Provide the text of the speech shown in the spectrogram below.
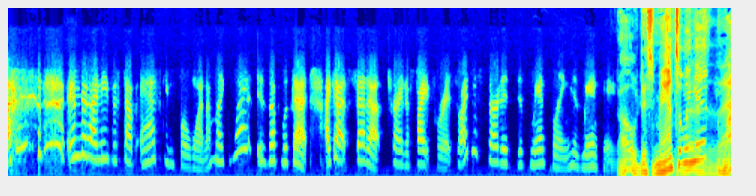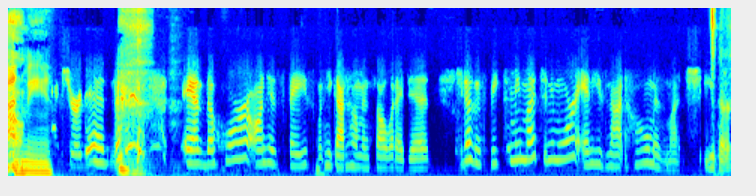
admit I need to stop asking for one. I'm like, what is up with that? I got fed up trying to fight for it. So I just started dismantling his man cave. Oh, dismantling What it? does that Wow. mean? I sure did. and the horror on his face when he got home and saw what I did. He doesn't speak to me much anymore, and he's not home as much either.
